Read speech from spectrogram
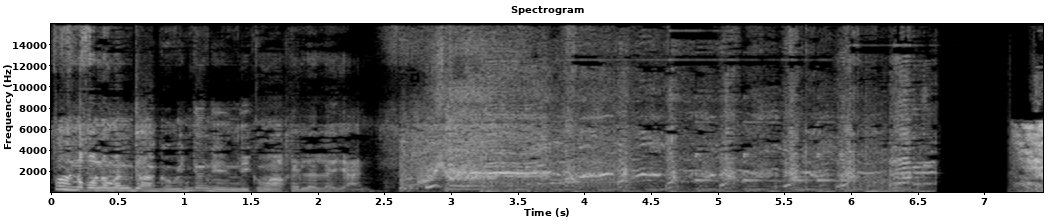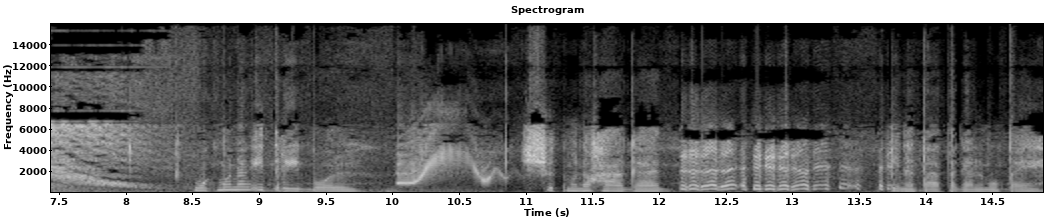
Paano ko naman gagawin yun eh? Hindi ko makilala yan. Huwag mo nang i-dribble. Shoot mo na kagad. Pinatatagal mo pa eh.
